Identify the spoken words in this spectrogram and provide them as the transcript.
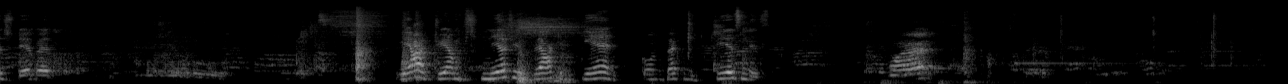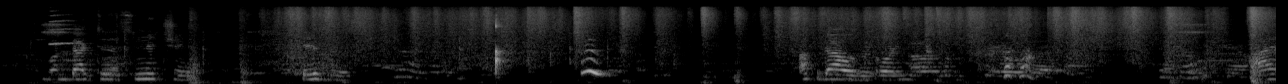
She said stupid. Yeah, I'm snitching back again. Going back to business. What? Going back to the snitching business. I forgot I was recording. I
